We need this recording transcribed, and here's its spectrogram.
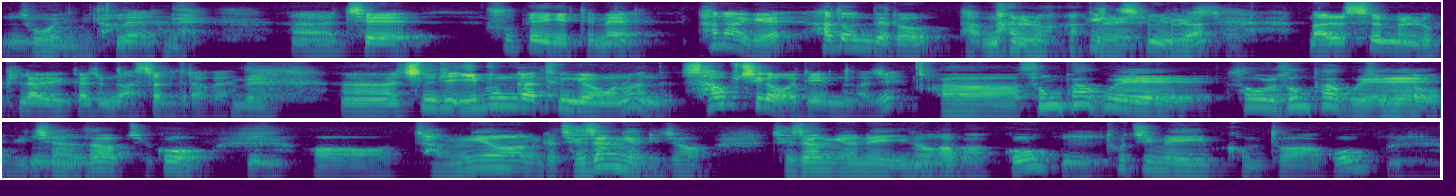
음, 조원입니다. 네. 아, 제 후배이기 때문에 편하게 하던 대로 반말로 하겠습니다. 그러시죠. 말씀을 높이려니까 좀 낯설더라고요. 네. 어, 이제 이분 같은 경우는 사업지가 어디에 있는 거지? 아, 송파구에, 서울 송파구에 송파구. 위치한 음. 사업지고, 음. 어, 작년, 그러니까 재작년이죠. 재작년에 인허가 음. 받고, 음. 토지 매입 검토하고, 음,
